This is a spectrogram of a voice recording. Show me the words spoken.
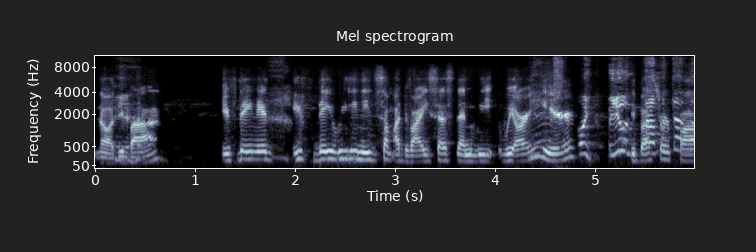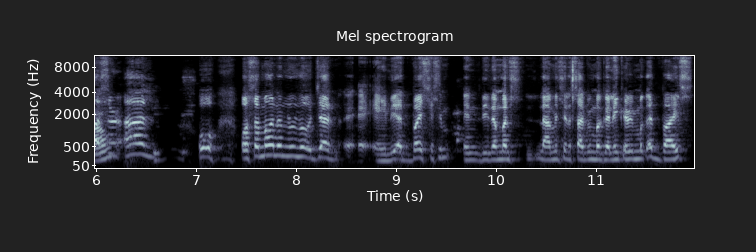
No, yeah. di ba? If they need if they really need some advices then we we are yes. here Oy, yun, diba, tama, Sir tama? Sir Al. O, o sa mga nanonood dyan, eh, eh, hindi advice kasi hindi naman namin sinasabing magaling kami mag-advise,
